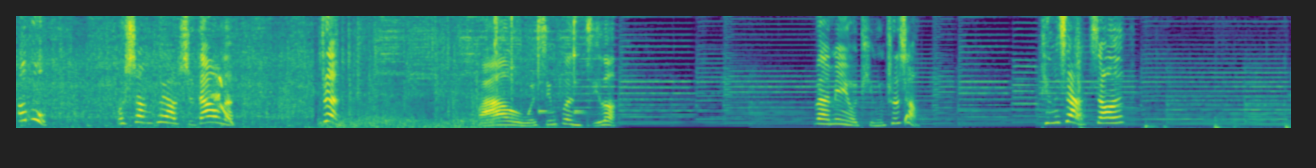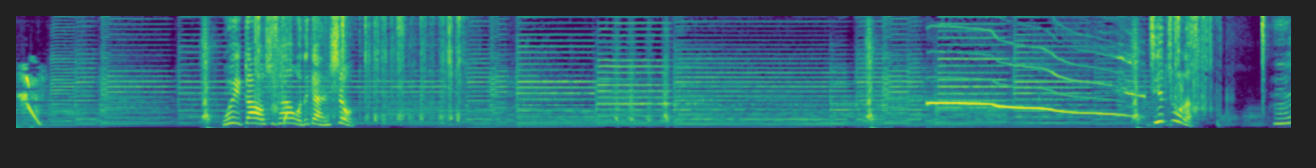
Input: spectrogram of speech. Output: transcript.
啊 不，我上课要迟到了。转！哇哦，我兴奋极了。外面有停车场，停下，肖恩。我会告诉他我的感受。接住了，嗯，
